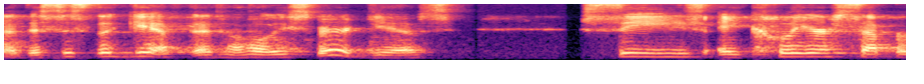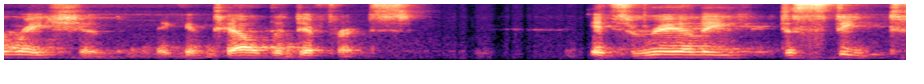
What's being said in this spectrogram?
now this is the gift that the Holy Spirit gives, sees a clear separation. They can tell the difference. It's really distinct.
